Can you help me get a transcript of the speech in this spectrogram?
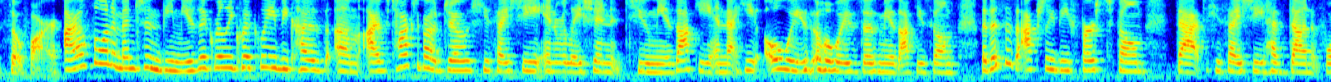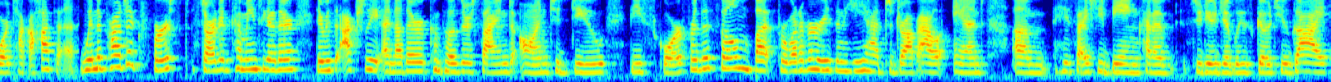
so far. I also want to mention the music really quickly because um, I've talked about Joe Hisaishi in relation to Miyazaki and that he always, always does Miyazaki's films, but this is actually the first film that Hisaishi has done for Takahata. When the project first started coming together, there was actually another composer signed on to do the score for this film, but for whatever reason he had to drop out and um, Hisaishi being kind of Studio Ghibli's go-to guy,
